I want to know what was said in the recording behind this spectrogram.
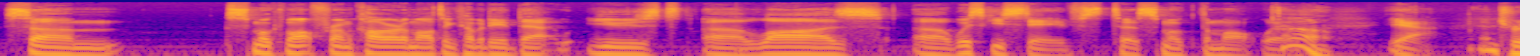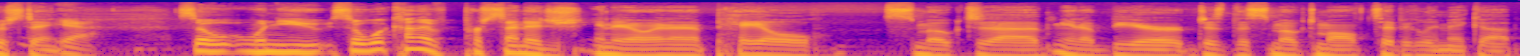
some smoked malt from Colorado Malting Company that used uh, Law's uh, whiskey staves to smoke the malt with. Oh. Yeah, Interesting. yeah. So when you so what kind of percentage you know in a pale smoked uh, you know beer does the smoked malt typically make up?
